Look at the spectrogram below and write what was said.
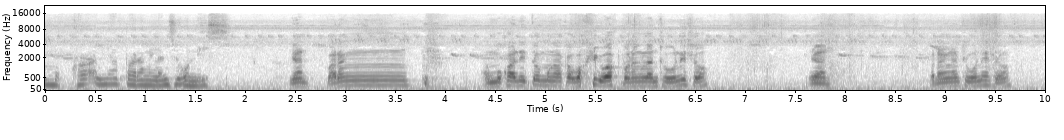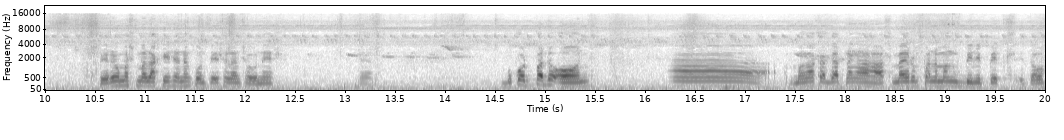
Mukha niya parang lansones. Yan. Parang ang mukha nito mga kawakiwak parang lansones oh. Yan. Parang lansones, oh. Pero mas malaki siya ng konti sa lansones. Yan. Bukod pa doon, ah, mga kagat ng ahas, mayroon pa namang benefits ito,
